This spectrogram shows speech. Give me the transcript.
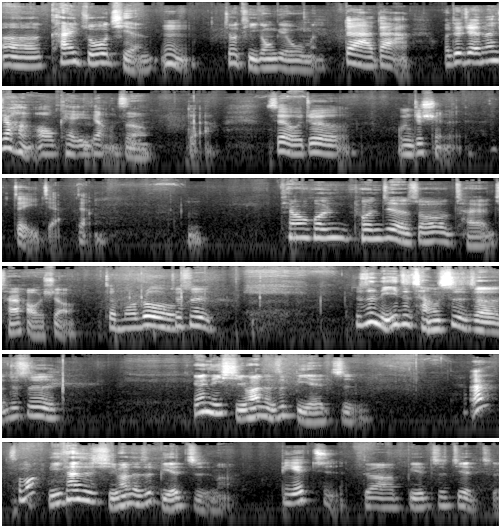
呃开桌前嗯，就提供给我们。对啊对啊，我就觉得那就很 OK 这样子，对啊，对啊，所以我就我们就选了这一家这样，挑婚婚戒的时候才才好笑，怎么录？就是就是你一直尝试着，就是因为你喜欢的是别致，啊？什么？你一开始喜欢的是别致嘛，别指？对啊，别致戒指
